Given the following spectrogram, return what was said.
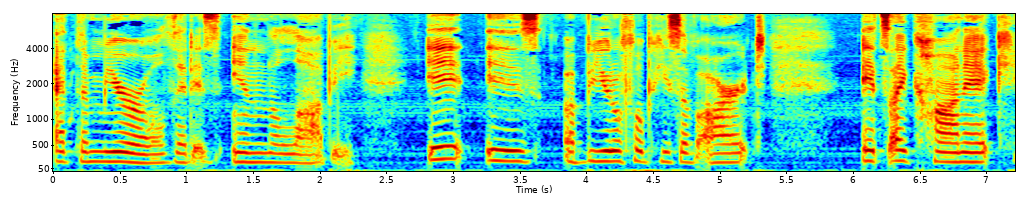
at the mural that is in the lobby. It is a beautiful piece of art. It's iconic.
